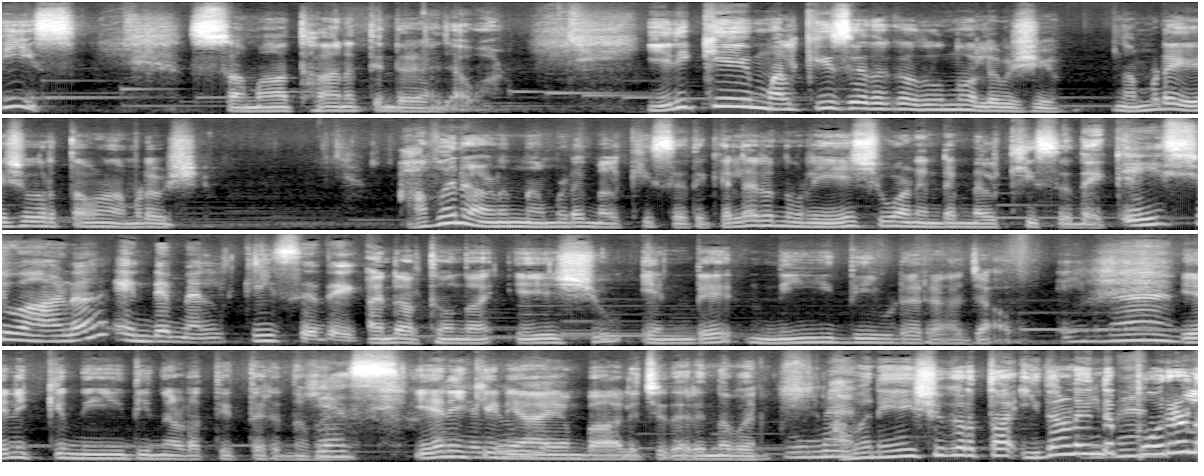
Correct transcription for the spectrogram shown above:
peace സമാധാനത്തിന്റെ രാജാവാണ്. എനിക്ക് മൽക്കി സേതൊക്കെ അതൊന്നുമല്ല വിഷയം. നമ്മുടെ യേശു കർത്താവാണ് നമ്മുടെ വിഷയം. അവനാണ് നമ്മുടെ മെൽക്കി സെദേക്ക് എല്ലാവരും എന്ന് പറയും യേശുവാണ് എന്റെ മെൽക്കി സെദേക്ക് യേശുവാണ് എന്റെ മെൽക്കി സെദേക്ക് അതിന്റെ അർത്ഥം എന്താ? യേശു എന്റെ നീതിയുടെ രാജാവ്. എനിക്ക് നീതി നടത്തി തരുന്നവൻ. എനിക്ക് ന്യായം പാലിച്ചു തരുന്നവൻ. അവൻ യേശു കർത്ത ഇതാണ് ഇതിന്റെ പൊരുൾ.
